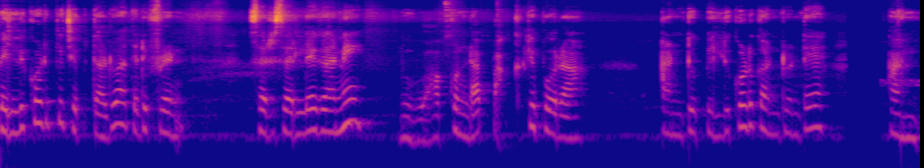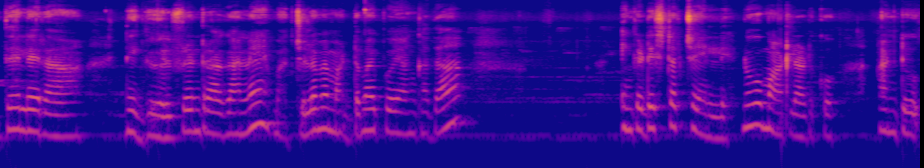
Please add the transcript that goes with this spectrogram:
పెళ్ళి కొడుక్కి చెప్తాడు అతడి ఫ్రెండ్ సరే సర్లే కానీ నువ్వు వాక్కుండా పక్కకి పోరా. అంటూ పెళ్ళికొడుకు అంటుంటే అంతేలేరా నీ గర్ల్ ఫ్రెండ్ రాగానే మధ్యలో మేము అడ్డమైపోయాం కదా. ఇంకా డిస్టర్బ్ చేయండి నువ్వు మాట్లాడుకో అంటూ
